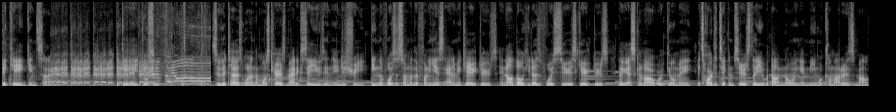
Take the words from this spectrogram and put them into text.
AKA Ginsan. AKA Joseph. Sugita is one of the most charismatic seiyus in the industry, being the voice of some of the funniest anime characters, and although he does voice serious characters like Escanor or Gilme, it's hard to take him seriously without knowing a meme will come out of his mouth.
